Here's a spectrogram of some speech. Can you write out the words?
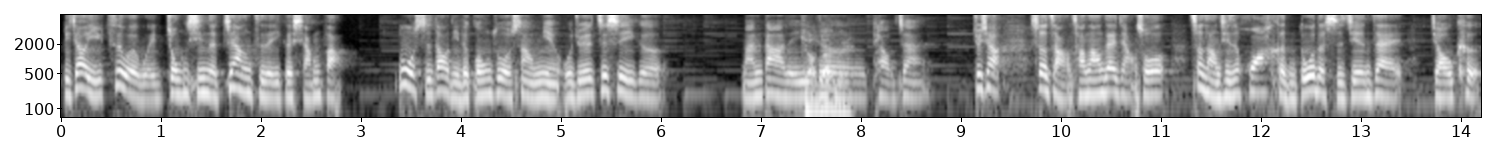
比较以自我为中心的这样子的一个想法，落实到你的工作上面，我觉得这是一个蛮大的一个挑战。就像社长常常在讲说，社长其实花很多的时间在教课，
